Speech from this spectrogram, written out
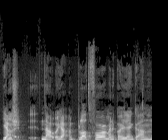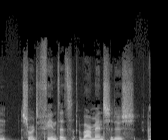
Ja, Dus? nou ja, een platform. En dan kan je denken aan een soort Vinted, waar mensen dus eh,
